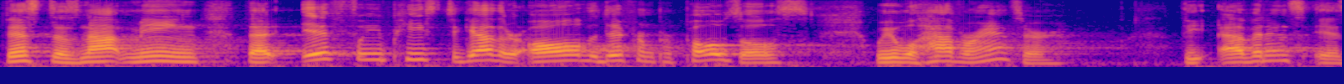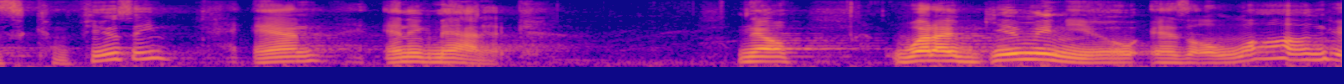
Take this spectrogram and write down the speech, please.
This does not mean that if we piece together all the different proposals, we will have our answer. The evidence is confusing and enigmatic. Now, what I've given you is a long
